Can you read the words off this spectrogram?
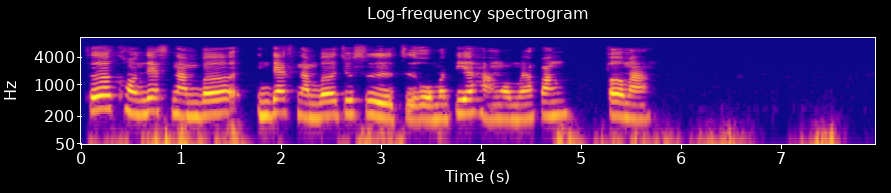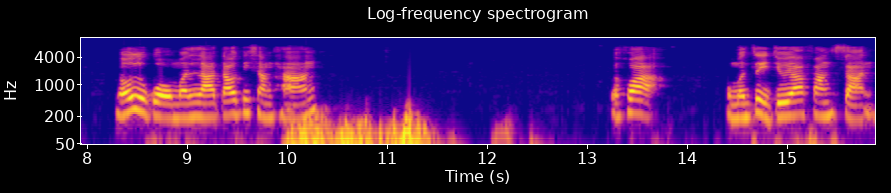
这个 context number index number 就是指我们第二行我们要放二吗？然后，如果我们拉到第三行的话，我们这里就要放三，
